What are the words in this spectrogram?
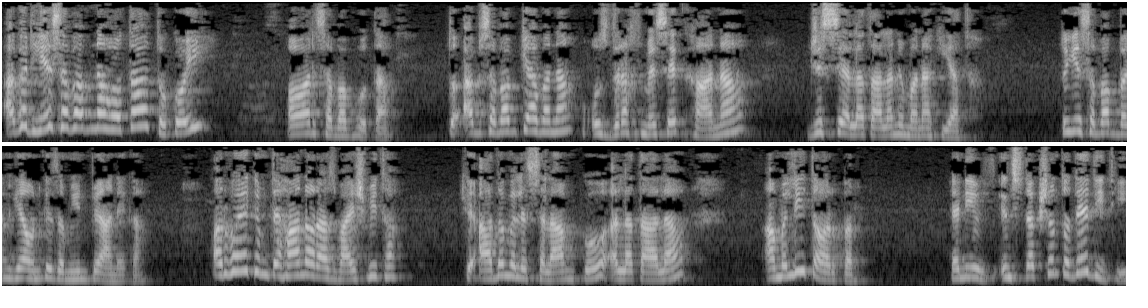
اگر یہ سبب نہ ہوتا تو کوئی اور سبب ہوتا۔ تو اب سبب کیا بنا؟ اس درخت میں سے کھانا جس سے اللہ تعالیٰ نے منع کیا تھا۔ تو یہ سبب بن گیا ان کے زمین پہ آنے کا۔ اور وہ ایک امتحان اور آزمائش بھی تھا کہ آدم علیہ السلام کو اللہ تعالی عملی طور پر یعنی انسٹرکشن تو دے دی تھی،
